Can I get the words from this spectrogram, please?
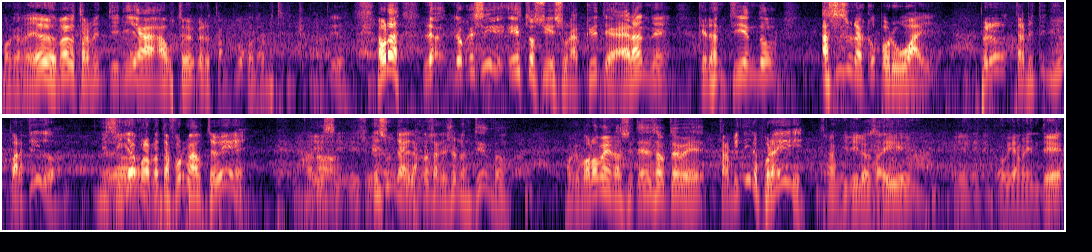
Porque en realidad los demás los transmitiría a UTV, pero tampoco transmite muchos partidos. Ahora, lo, lo que sí, esto sí es una crítica grande que no entiendo. Haces una Copa Uruguay, pero no transmitís ni un partido. Ni No. siquiera por la plataforma de UTV. No, no, Ese- es una es una de las cosas que yo no entiendo. Porque por lo menos si tenés a UTV, transmitilos por ahí. Transmitirlos ahí, eh, obviamente,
